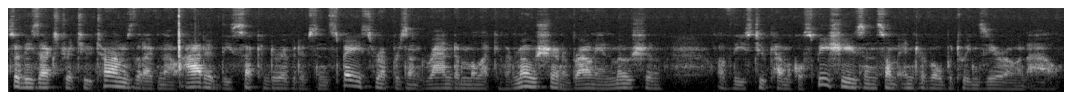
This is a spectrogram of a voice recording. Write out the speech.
So these extra two terms that I've now added, these second derivatives in space, represent random molecular motion or Brownian motion of these two chemical species in some interval between 0 and L.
